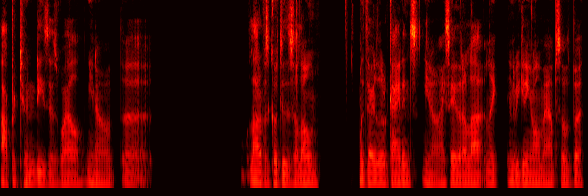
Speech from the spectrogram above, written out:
opportunities as well. You know, uh, a lot of us go through this alone with very little guidance. You know, I say that a lot, like in the beginning of all my episodes, but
